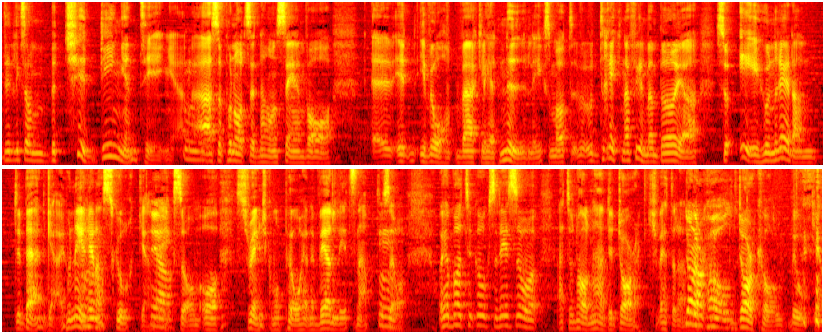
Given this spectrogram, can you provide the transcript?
det liksom betydde ingenting. Alltså på något sätt när hon sen var eh, i, i vår verklighet nu liksom. Och, att, och direkt när filmen börjar så är hon redan the bad guy. Hon är redan skurken Ja. liksom. Och Strange kommer på henne väldigt snabbt och så. Och jag bara tycker också det är så att hon har den här The Dark, vad heter den? Darkhold. Darkhold-boken.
